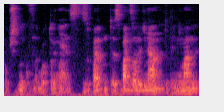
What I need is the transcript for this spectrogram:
poprzedników, no bo to nie jest zupełnie, to jest bardzo oryginalne. Tutaj nie mamy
